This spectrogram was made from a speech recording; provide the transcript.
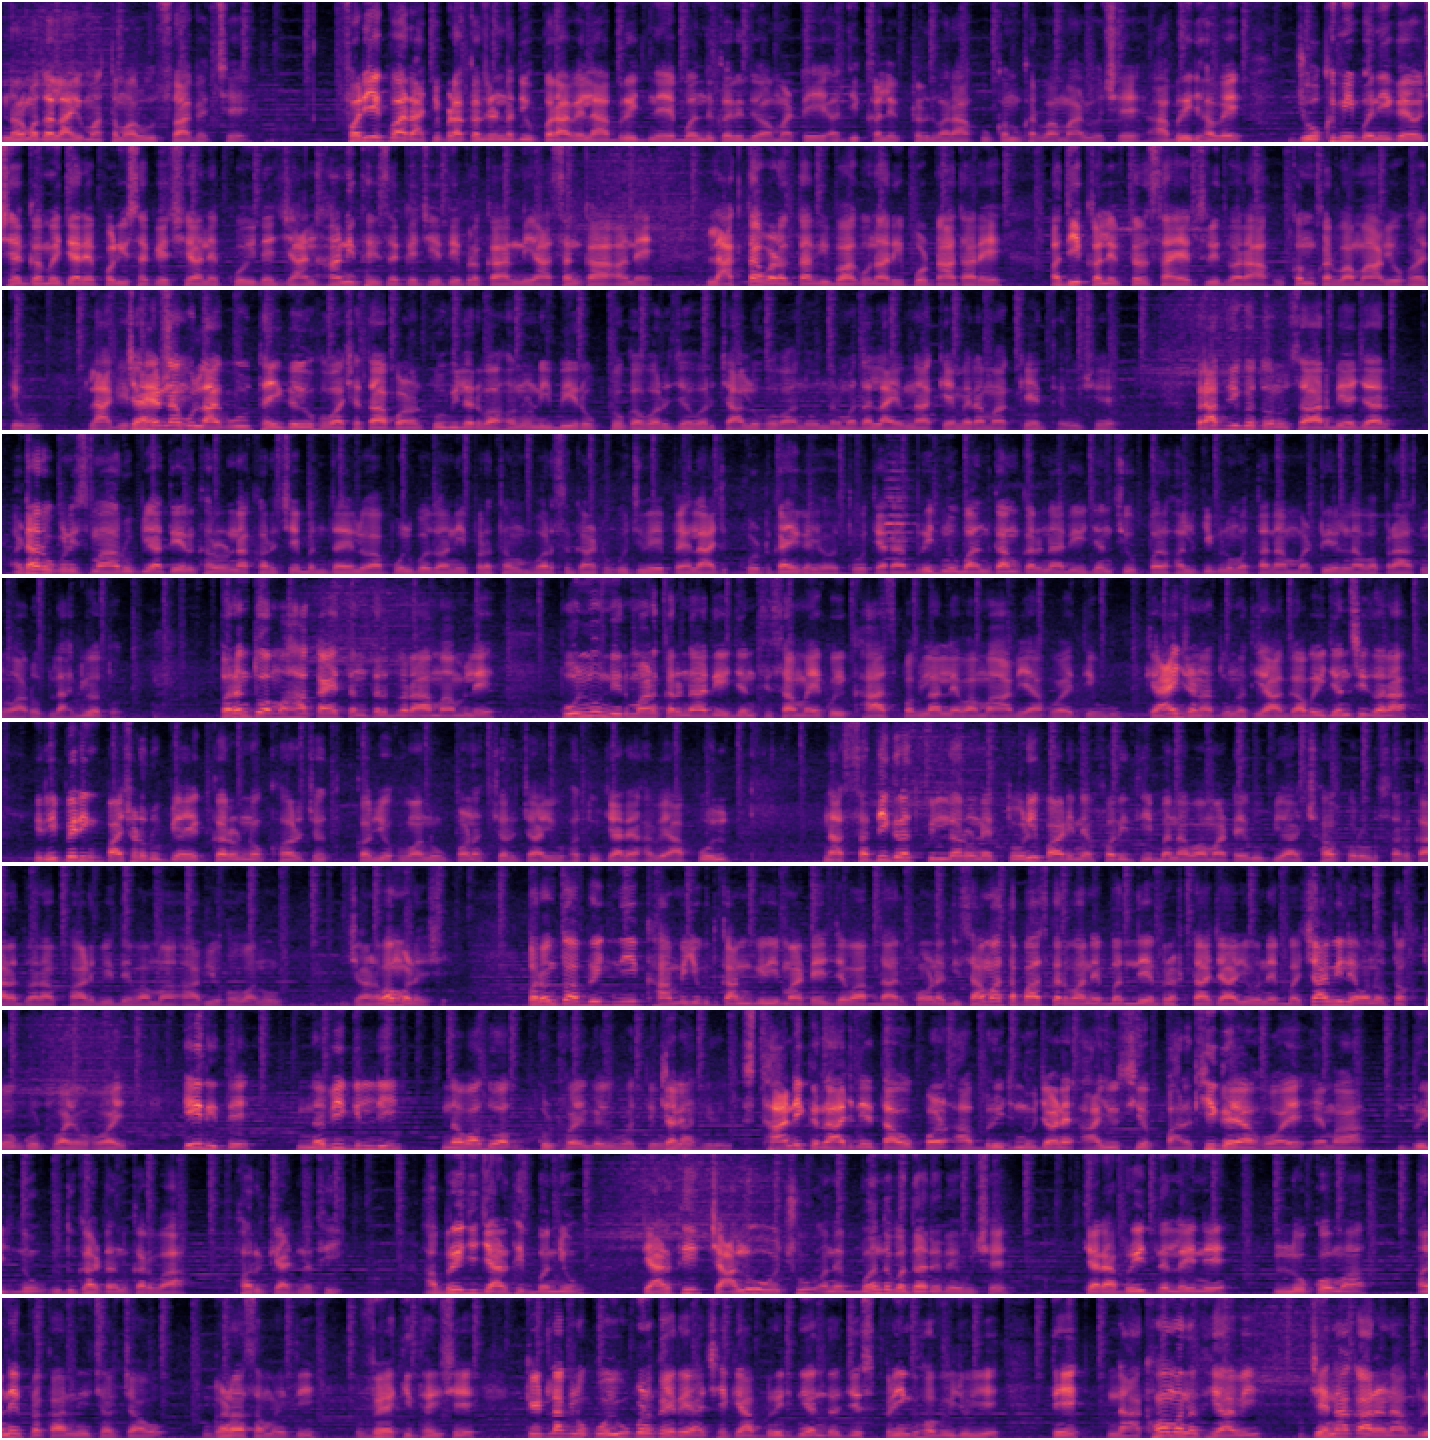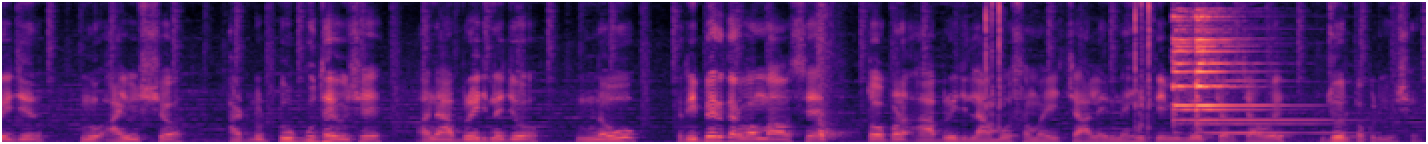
નર્મદા લાઈવમાં તમારું સ્વાગત છે. ફરી એકવાર રાજપીપળા કરજણ નદી ઉપર આવેલા બ્રિજને બંધ કરી દેવા માટે અધિક કલેક્ટર દ્વારા હુકમ કરવામાં આવ્યો છે. આ બ્રિજ હવે જોખમી બની ગયો છે, ગમે ત્યારે પડી શકે છે અને કોઈને જાનહાનિ થઈ શકે છે તે પ્રકારની આશંકા અને લાગતા વળગતા વિભાગોના રિપોર્ટના આધારે અધિક કલેક્ટર સાહેબશ્રી દ્વારા હુકમ કરવામાં આવ્યો હોય તેવું લાગે જાહેરનામું લાગુ થઈ ગયું હોવા છતાં પણ ટુ વ્હીલર વાહનોની બે રોકટોક અવર જવર ચાલુ હોવાનું નર્મદા લાઈવના કેમેરામાં કેદ થયું છે. પ્રાપ્ત વિગતો અનુસાર બે હજાર અઢાર ઓગણીસમાં રૂપિયા તેર કરોડના ખર્ચે બંધાયેલો આ પુલ પોતાની પ્રથમ વર્ષગાંઠ ઉજવે પહેલાં જ ખોટકાઈ ગયો હતો. ત્યારે આ બ્રિજનું બાંધકામ કરનારી એજન્સી ઉપર હલકી ગુણવત્તાના મટીરિયલના વપરાશનો આરોપ લાગ્યો હતો. પરંતુ આ મહાકાય તંત્ર દ્વારા આ મામલે પુલનું નિર્માણ કરનારી એજન્સી સામે કોઈ ખાસ પગલાં લેવામાં આવ્યા હોય તેવું ક્યાંય જણાતું નથી. આ અગાઉ એજન્સી દ્વારા રિપેરિંગ પાછળ રૂપિયા એક કરોડનો ખર્ચ કર્યો હોવાનું પણ ચર્ચાયું હતું. ત્યારે હવે આ પુલ ના ક્ષતિગ્રસ્ત પિલ્લરોને તોડી પાડીને ફરીથી બનાવવા માટે રૂપિયા છ કરોડ સરકાર દ્વારા ફાળવી દેવામાં આવ્યું હોવાનું જાણવા મળે છે. પરંતુ આ બ્રિજની ખામીયુક્ત કામગીરી માટે જવાબદાર કોણ? દિશામાં તપાસ કરવાને બદલે ભ્રષ્ટાચારીઓને બચાવી લેવાનો તખતો ગોઠવાયો હોય એ રીતે નવી ગિલ્લી નવા દોર ગોઠવાઈ ગયું હોય તેવું લાગી રહ્યું સ્થાનિક રાજનેતાઓ પણ આ બ્રિજનું જાણે આયુષ્ય પારખી ગયા હોય એમાં બ્રિજનું ઉદ્ઘાટન કરવા ફરક્યા જ નથી. આ બ્રિજ જ્યારથી બન્યું ત્યારથી ચાલુ ઓછું અને બંધ વધારે રહ્યું છે. ત્યારે આ બ્રિજને લઈને લોકોમાં અનેક પ્રકારની ચર્ચાઓ ઘણા સમયથી વહેતી થઈ છે. કેટલાક લોકો એવું પણ કહી રહ્યા છે કે આ બ્રિજની અંદર જે સ્પ્રિંગ હોવી જોઈએ તે નાખવામાં નથી આવી, જેના કારણે આ બ્રિજનું આયુષ્ય આટલું ટૂંકું થયું છે અને આ બ્રિજને જો નવો રિપેર કરવામાં આવશે, તો પણ આ બ્રિજ લાંબો સમય ચાલે નહીં તેવી લોક ચર્ચાઓએ જોર પકડ્યું છે.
